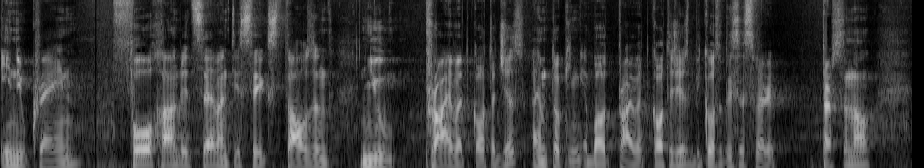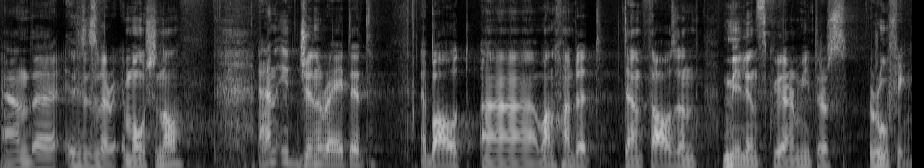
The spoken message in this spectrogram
in Ukraine, 476,000 new private cottages. I'm talking about private cottages because this is very personal and uh, this is very emotional. And it generated about uh, 110,000 million square meters roofing.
